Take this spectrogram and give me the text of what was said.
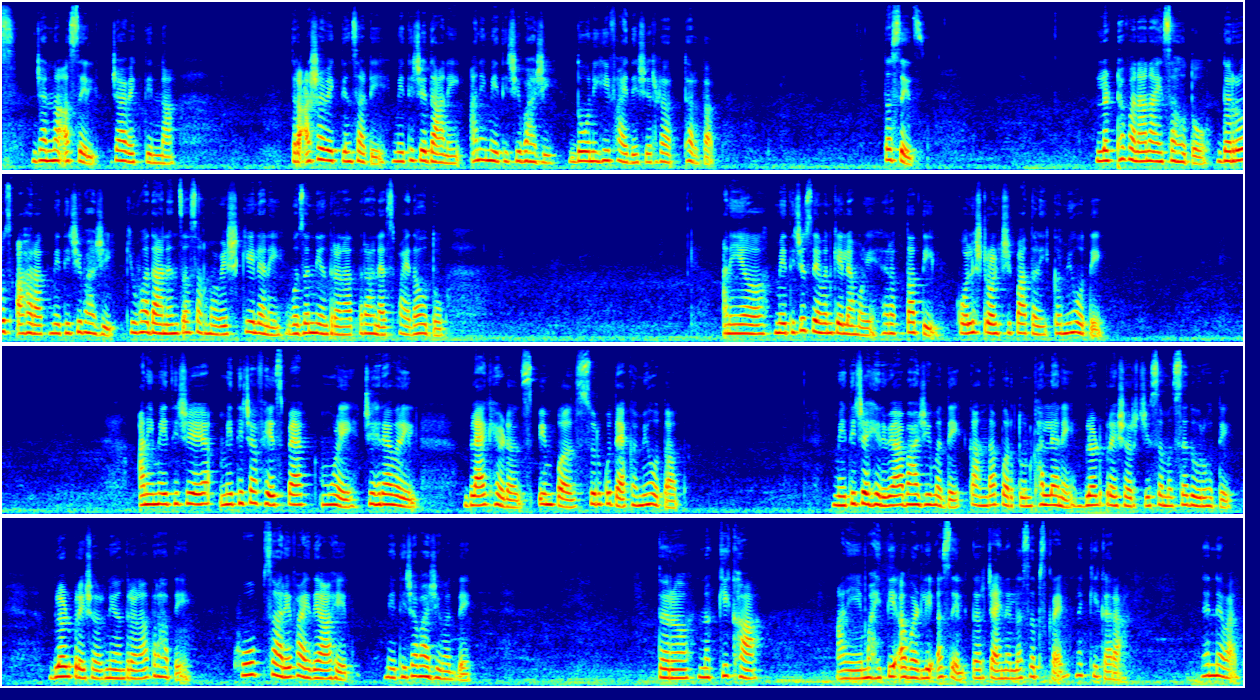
ज्यांना असेल ज्या व्यक्तींना तर अशा व्यक्तींसाठी मेथीचे दाणे आणि मेथीची भाजी दोन्हीही फायदेशीर ठर ठरतात. तसेच लठ्ठपणा नाहीसा होतो. दररोज आहारात मेथीची भाजी किंवा दाण्यांचा समावेश केल्याने वजन नियंत्रणात राहण्यास फायदा होतो. आणि मेथीचे सेवन केल्यामुळे रक्तातील कोलेस्ट्रॉलची पातळी कमी होते. आणि मेथीचे मेथीच्या फेस पॅकमुळे चेहऱ्यावरील ब्लॅक हेडल्स पिंपल्स सुरकुत्या कमी होतात. मेथीच्या हिरव्या भाजीमध्ये कांदा परतून खाल्ल्याने ब्लड प्रेशरची समस्या दूर होते. ब्लड प्रेशर नियंत्रणात राहते. खूप सारे फायदे आहेत मेथीच्या भाजीमध्ये. तर नक्की खा. आणि माहिती आवडली असेल तर चॅनलला सबस्क्राईब नक्की करा. धन्यवाद.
